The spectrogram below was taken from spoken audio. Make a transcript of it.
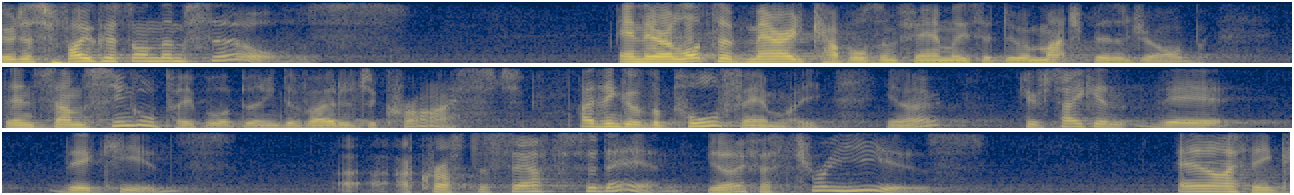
They're just focused on themselves. And there are lots of married couples and families that do a much better job than some single people at being devoted to Christ. I think of the Poole family, you know, who've taken their, their kids uh, across to South Sudan, you know, for three years. And I think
